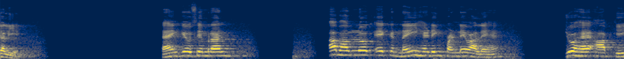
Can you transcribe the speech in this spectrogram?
चलिए। थैंक यू सिमरन अब हम लोग एक नई हेडिंग पढ़ने वाले हैं, जो है आपकी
